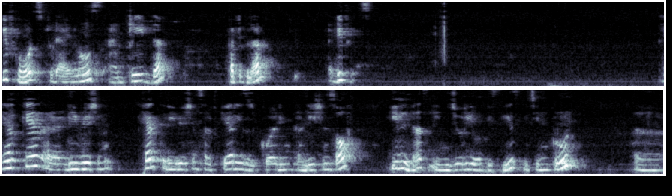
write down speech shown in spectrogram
efforts to diagnose and treat the particular defects. Healthcare uh, deviation, health deviation self-care is required in conditions of illness, injury or disease which include uh,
